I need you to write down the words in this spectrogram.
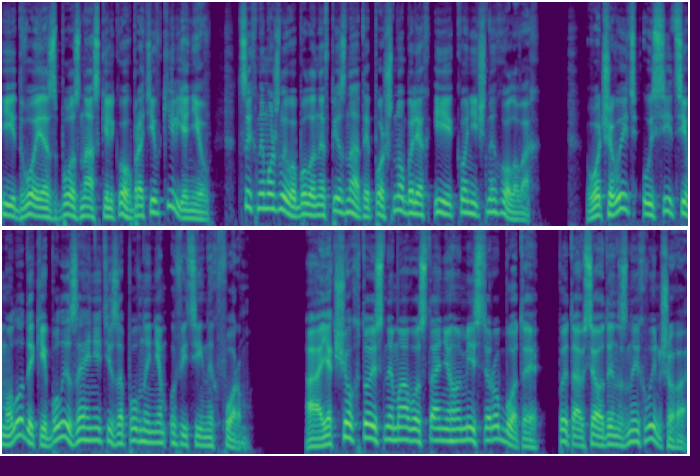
і двоє з бозна з кількох братів кільянів, цих неможливо було не впізнати по шнобелях і конічних головах. Вочевидь, усі ці молодики були зайняті заповненням офіційних форм. А якщо хтось не мав останнього місця роботи, питався один з них в іншого.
